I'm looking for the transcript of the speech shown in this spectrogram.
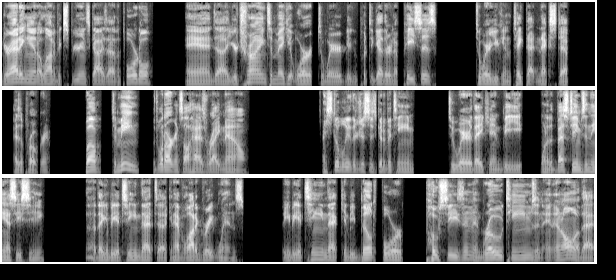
You're adding in a lot of experienced guys out of the portal, and uh, you're trying to make it work to where you can put together enough pieces to where you can take that next step as a program. Well, to me, with what Arkansas has right now, I still believe they're just as good of a team to where they can be one of the best teams in the SEC. Uh, they can be a team that uh, can have a lot of great wins. They can be a team that can be built for postseason and road teams and, and, and all of that.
